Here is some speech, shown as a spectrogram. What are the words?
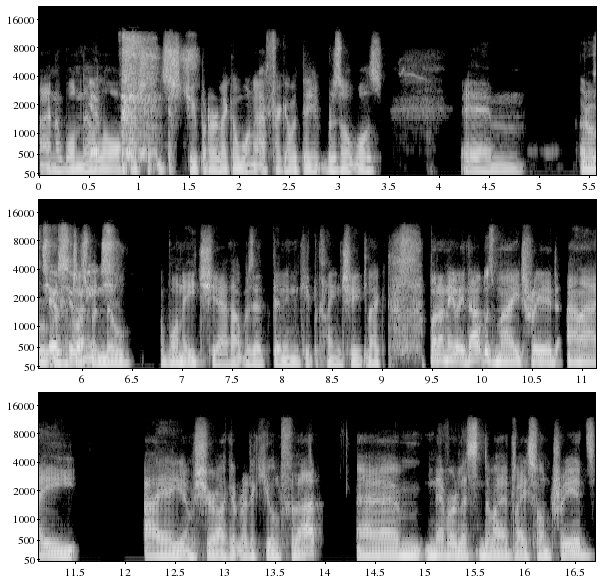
and a 1 0 yep. off or something stupid or like a 1. I forget what the result was. Um, or was it just with no one each? Yeah, that was it. Didn't even keep a clean sheet. Like, but anyway, that was my trade, and I, I am sure I'll get ridiculed for that. Um, never listen to my advice on trades.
